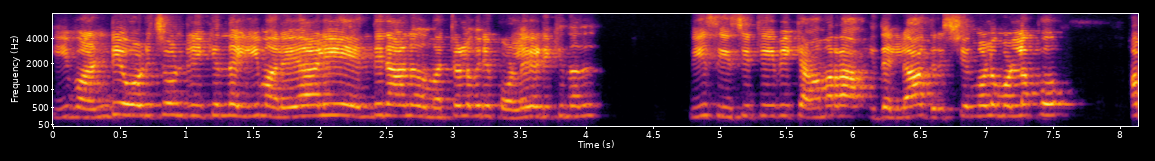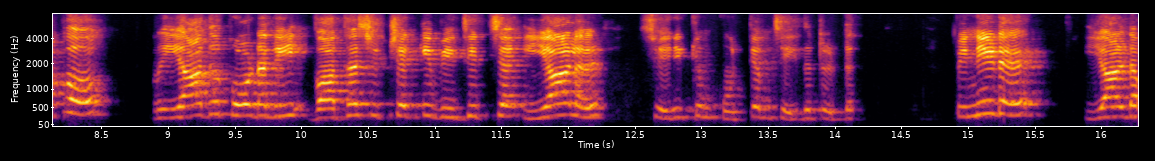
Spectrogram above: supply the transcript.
ഈ വണ്ടി ഓടിച്ചുകൊണ്ടിരിക്കുന്ന ഈ മലയാളിയെ എന്തിനാണ് മറ്റുള്ളവര് കൊള്ളയടിക്കുന്നത്? ഈ C C T V camera ഇതെല്ലാ ദൃശ്യങ്ങളും ഉള്ളപ്പോ അപ്പോ റിയാദ് കോടതി വധശിക്ഷയ്ക്ക് വിധിച്ച ഇയാൾ ശരിക്കും കുറ്റം ചെയ്തിട്ടുണ്ട്. പിന്നീട് ഇയാളുടെ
